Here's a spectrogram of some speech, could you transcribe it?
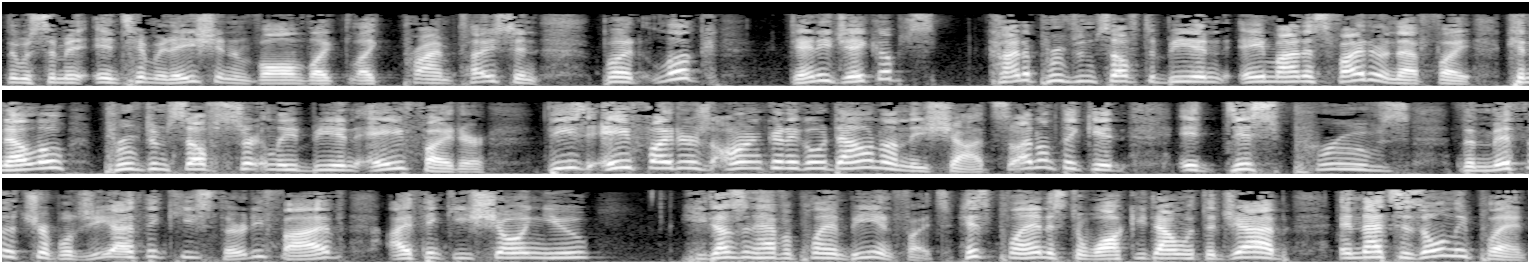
there was some intimidation involved, like like Prime Tyson. But look, Danny Jacobs kind of proved himself to be an A minus fighter in that fight. Canelo proved himself certainly to be an A fighter. These A fighters aren't going to go down on these shots. So I don't think it, it disproves the myth of Triple G. I think he's 35. I think he's showing you he doesn't have a plan B in fights. His plan is to walk you down with the jab, and that's his only plan.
